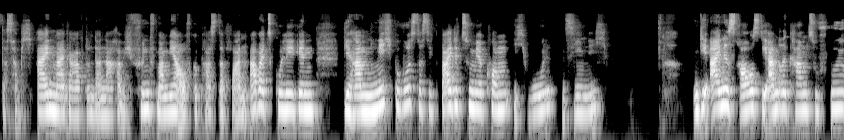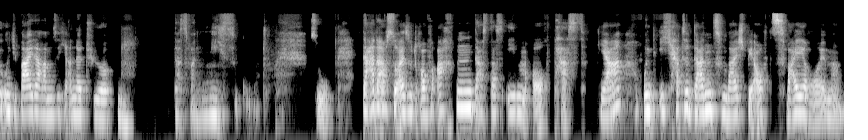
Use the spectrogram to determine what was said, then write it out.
Das habe ich einmal gehabt und danach habe ich fünfmal mehr aufgepasst. Da waren Arbeitskolleginnen, die haben nicht gewusst, dass sie beide zu mir kommen. Ich wohl, sie nicht. Und die eine ist raus, die andere kam zu früh und die beide haben sich an der Tür. Das war nicht so gut. So, da darfst du also darauf achten, dass das eben auch passt. Ja, und ich hatte dann zum Beispiel auch zwei Räume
